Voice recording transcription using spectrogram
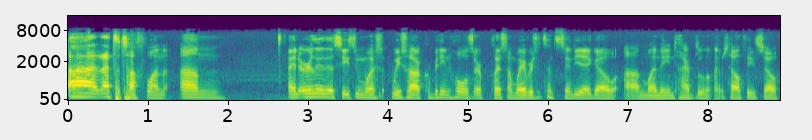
Uh, that's a tough one. Um, and earlier this season, we saw Korbinian Holzer placed on waivers in San Diego um, when the entire blue line was healthy. So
